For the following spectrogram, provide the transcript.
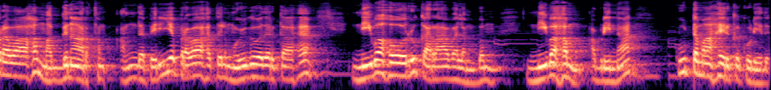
பிரவாக மக்னார்த்தம் அந்த பெரிய பிரவாகத்தில் மூழ்குவதற்காக நிவஹோரு கராவலம்பம் நிவகம் அப்படின்னா கூட்டமாக இருக்கக்கூடியது.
